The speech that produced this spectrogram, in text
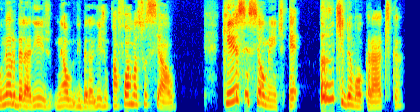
o neoliberalismo, neoliberalismo a forma social, que essencialmente é antidemocrática,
